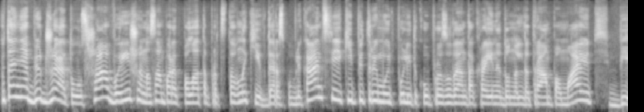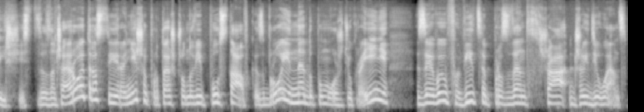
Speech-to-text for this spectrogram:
Питання бюджету у США вирішує насамперед Палата представників, де республіканці, які підтримують політику президента країни Дональда Трампа, мають більшість. Зазначає Reuters і раніше про те, що нові поставки зброї не допоможуть Україні, заявив віце-президент США Джей Ді Венс.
